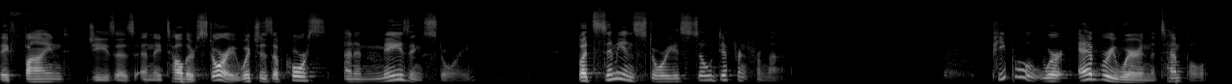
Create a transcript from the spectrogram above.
They find Jesus and they tell their story, which is, of course, an amazing story. But Simeon's story is so different from that. People were everywhere in the temple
